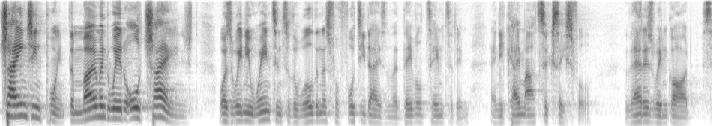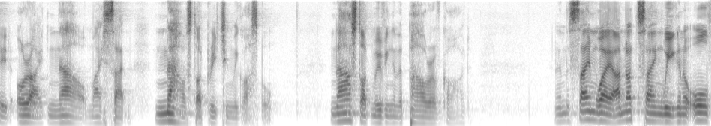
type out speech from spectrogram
changing point, the moment where it all changed, was when he went into the wilderness for 40 days and the devil tempted him and he came out successful. That is when God said, All right, now, my son, now start preaching the gospel. Now start moving in the power of God. And in the same way, I'm not saying we're going to all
